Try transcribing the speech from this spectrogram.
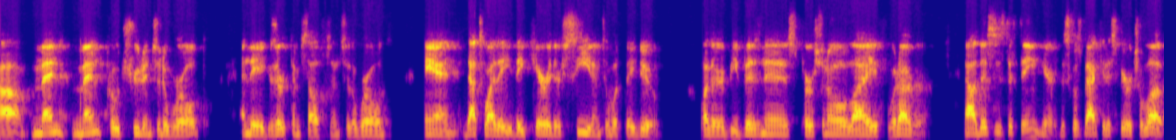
Um, men men protrude into the world and they exert themselves into the world, and that's why they they carry their seed into what they do, whether it be business, personal life, whatever. Now this is the thing here. This goes back to the spiritual love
